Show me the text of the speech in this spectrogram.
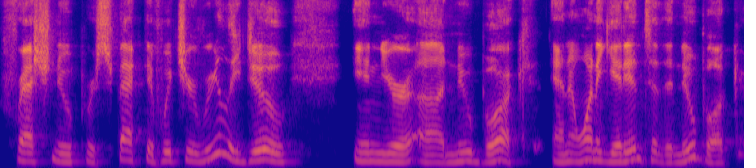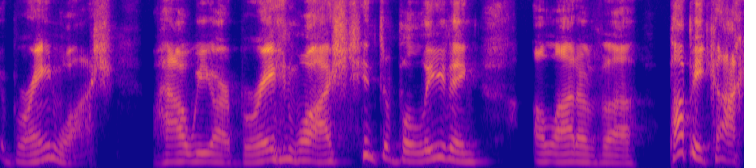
fresh new perspective, which you really do in your uh, new book. And I want to get into the new book, Brainwash, how we are brainwashed into believing a lot of uh, poppycock,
